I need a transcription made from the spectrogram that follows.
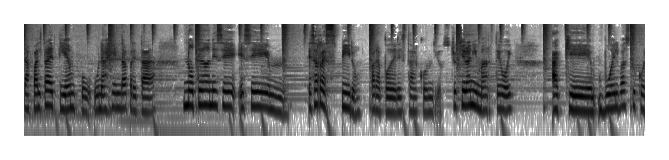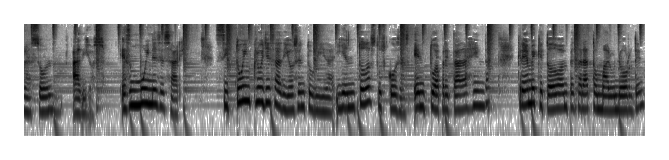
la falta de tiempo, una agenda apretada, no te dan ese, ese, mm, ese respiro para poder estar con Dios. Yo quiero animarte hoy a que vuelvas tu corazón a Dios. Es muy necesario. Si tú incluyes a Dios en tu vida y en todas tus cosas, en tu apretada agenda, créeme que todo va a empezar a tomar un orden,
